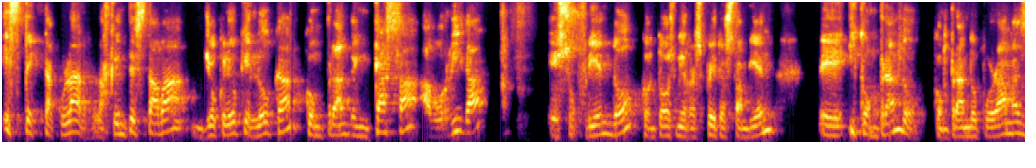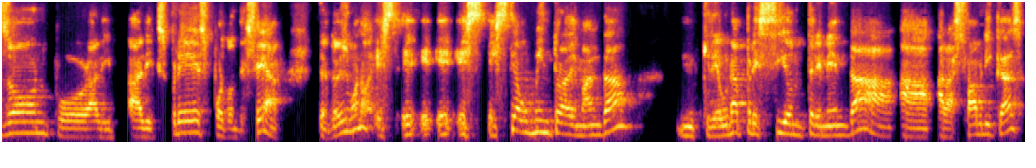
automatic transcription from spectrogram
espectacular. La gente estaba, yo creo que loca, comprando en casa, aburrida, eh, sufriendo, con todos mis respetos también, eh, y comprando, comprando por Amazon, por AliExpress, por donde sea. Entonces, bueno, es, eh, este aumento de la demanda creó una presión tremenda a, las fábricas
